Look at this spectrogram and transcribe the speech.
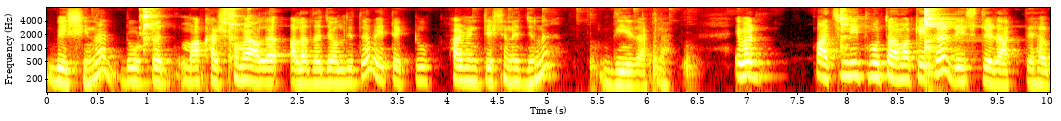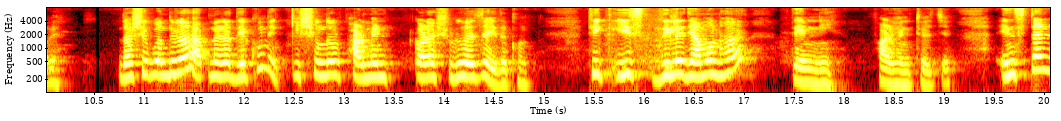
বেশি না ডোরটা মাখার সময় আলা, আলাদা জল দিতে হবে, এটা একটু ফার্মেন্টেশনের জন্য দিয়ে রাখলাম। এবার পাঁচ মিনিট মতো আমাকে এটা রেস্টে রাখতে হবে। দর্শক বন্ধুরা, আপনারা দেখুন কী সুন্দর ফার্মেন্ট করা শুরু হয়েছে, এই দেখুন। ঠিক ইস্ট দিলে যেমন হয়, তেমনি। ফার্মেন্ট হয়েছে ইনস্ট্যান্ট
